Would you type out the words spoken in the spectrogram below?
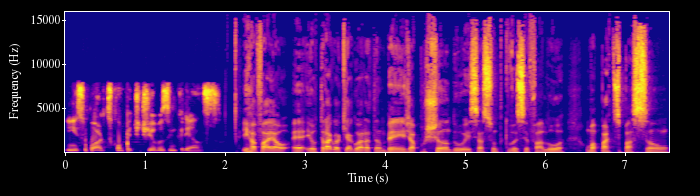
em esportes competitivos em crianças. E, Rafael, é, eu trago aqui agora também, já puxando esse assunto que você falou, uma participação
